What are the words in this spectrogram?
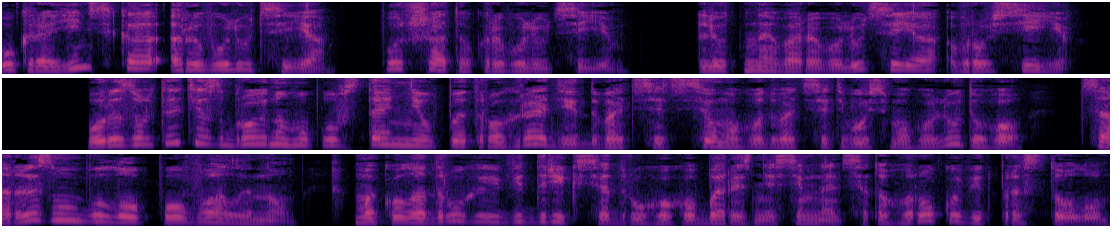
Українська революція. Початок революції. Лютнева революція в Росії. У результаті збройного повстання в Петрограді 27-28 лютого царизм було повалено. Микола II відрікся 2 березня 17-го року від престолу.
